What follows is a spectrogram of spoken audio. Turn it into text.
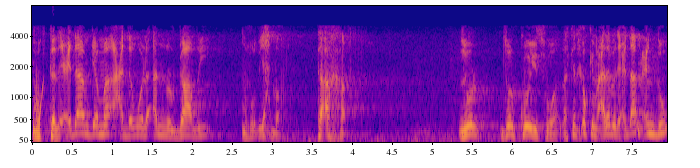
وقت الإعدام جاء ما أعدموا لأنه القاضي المفروض يحضر. تأخر. زول, زول كويس هو لكن حكم عليه بالإعدام عنده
